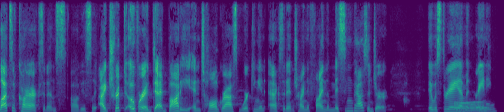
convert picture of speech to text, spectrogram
Lots of car accidents, obviously. I tripped over a mm-hmm. dead body in tall grass working an accident trying to find the missing passenger. It was 3 a.m. and raining.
